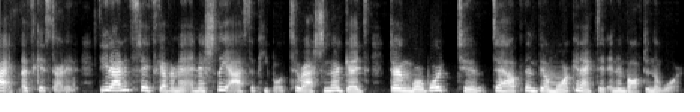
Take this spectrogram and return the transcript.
Alright, let's get started. The United States government initially asked the people to ration their goods during World War II to help them feel more connected and involved in the war.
